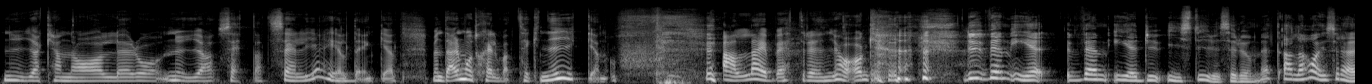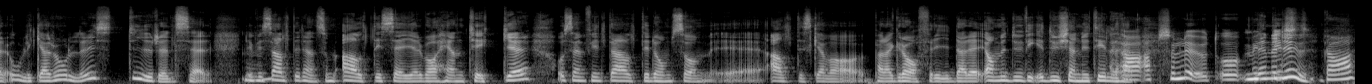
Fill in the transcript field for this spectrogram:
nya kanaler och nya sätt att sälja helt enkelt. Men däremot själva tekniken, alla är bättre än jag. Du, vem är, vem är du i styrelserummet? Alla har ju sådär olika roller i styrelser. Det mm. finns alltid den som alltid säger vad hen tycker. Och sen finns det alltid de som eh, alltid ska vara paragrafridare. Ja, men du, du känner ju till det här. Ja, absolut. Och mycket, vem är du? Ja,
